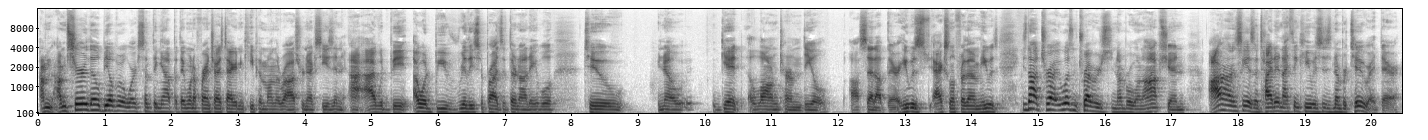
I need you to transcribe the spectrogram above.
I'm, I'm sure they'll be able to work something out, but they want to franchise tag and keep him on the roster next season. I, I would be I would be really surprised if they're not able to, you know, get a long term deal uh, set up there. He was excellent for them. He was he's not Tre- he wasn't Trevor's number one option, I honestly, as a tight end, I think he was his number two right there.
